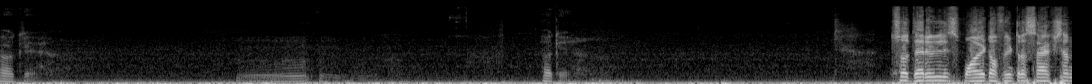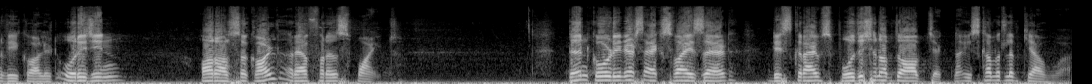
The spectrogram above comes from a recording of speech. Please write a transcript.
okay Mm, okay so there is point of intersection we call it origin or also called reference point then coordinates x y z describes position of the object ना इसका मतलब क्या हुआ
